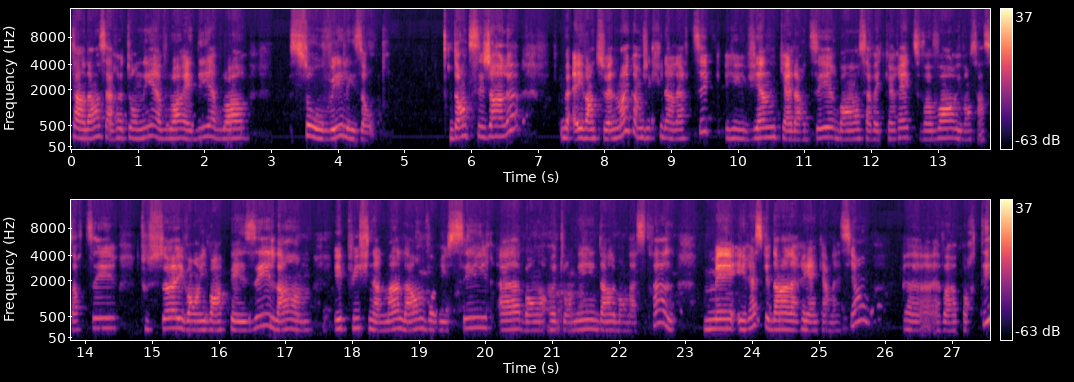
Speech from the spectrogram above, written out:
tendance à retourner, à vouloir aider, à vouloir sauver les autres. Donc, ces gens-là, ben, éventuellement, comme j'écris dans l'article, ils viennent qu'à leur dire bon, ça va être correct, tu vas voir, ils vont s'en sortir, tout ça, ils vont, ils vont apaiser l'âme. Et puis finalement, l'âme va réussir à bon, retourner dans le monde astral. Mais il reste que dans la réincarnation, euh, elle va apporter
